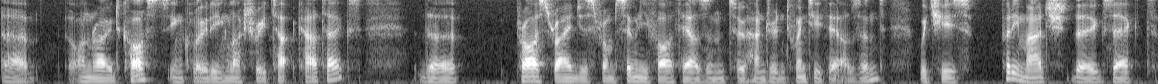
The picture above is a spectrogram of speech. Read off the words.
uh, on-road costs, including luxury car tax, the price ranges from 75,000 to 120,000, which is pretty much the exact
